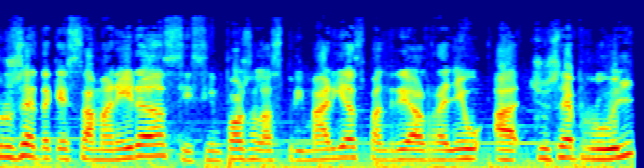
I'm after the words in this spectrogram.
Cruzet d'aquesta manera, si s'imposen les primàries, prendria el relleu a Josep Rull,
